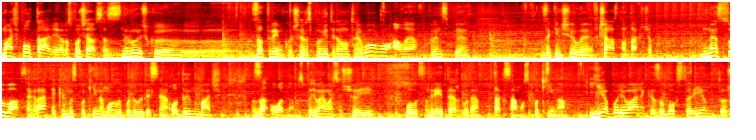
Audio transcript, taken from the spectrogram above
Матч в Полтаві розпочався з невеличкою е, затримкою через повітряну тривогу, але в принципі закінчили вчасно, так щоб не зсувався графік, і ми спокійно могли подивитися один матч за одним. Сподіваємося, що і в Олександрії теж буде так само спокійно. Є вболівальники з обох сторін, тож.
